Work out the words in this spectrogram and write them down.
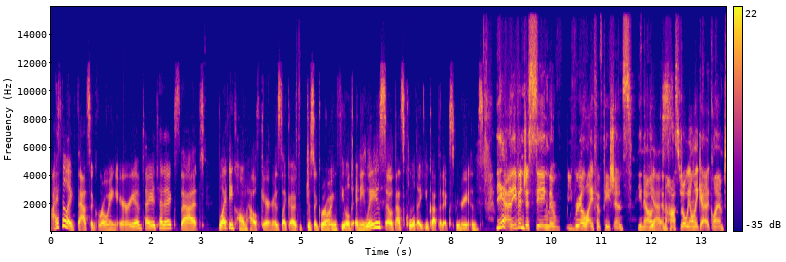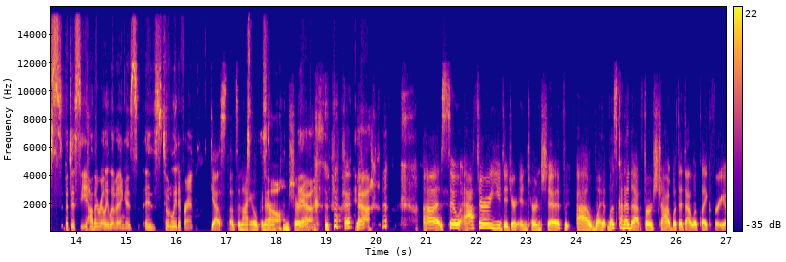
I feel like that's a growing area of dietetics that, well, I think home health care is like a just a growing field anyways. So that's cool that you got that experience. Yeah. And even just seeing the real life of patients, you know, yes. in the hospital, we only get a glimpse, but to see how they're really living is, is totally different. Yes. That's an eye opener. So, I'm sure. Yeah. yeah. Uh, so after you did your internship, uh, what was kind of that first job? What did that look like for you?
